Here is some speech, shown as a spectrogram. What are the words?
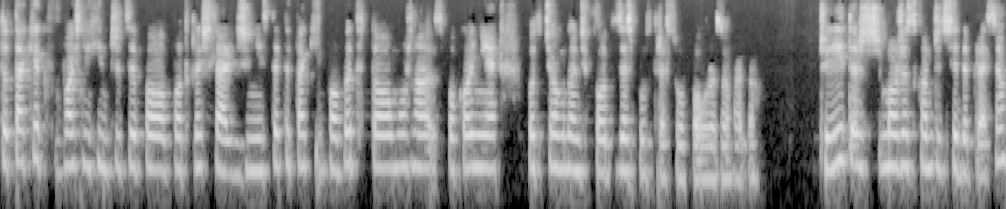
to tak jak właśnie Chińczycy po, podkreślali, że niestety taki pobyt to można spokojnie podciągnąć pod zespół stresu pourazowego czyli też może skończyć się depresją,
